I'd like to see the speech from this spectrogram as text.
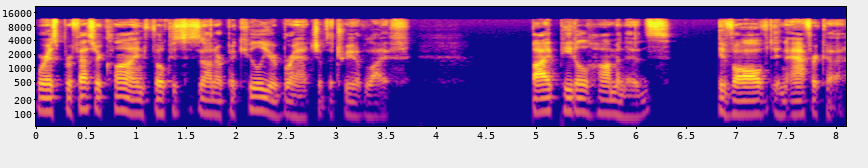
whereas Professor Klein focuses on a peculiar branch of the tree of life. Bipedal hominids evolved in Africa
